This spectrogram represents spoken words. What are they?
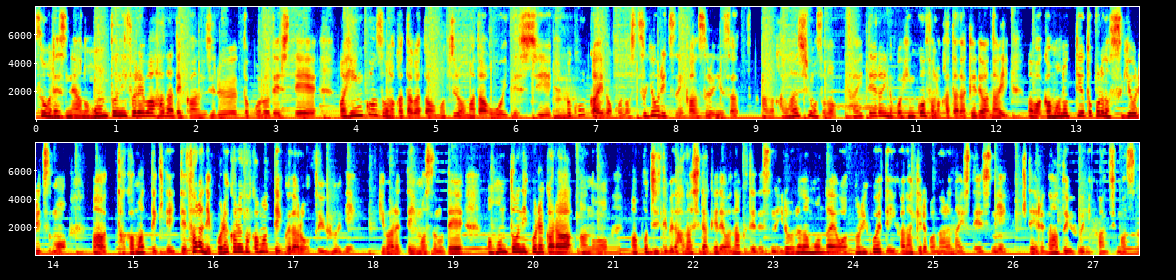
そうですね。あの本当にそれは肌で感じるところでして、まあ、貧困層の方々はもちろんまだ多いですし、うん。まあ、今回のこの失業率に関するニュースはあの必ずしもその最低ラインのこう貧困層の方だけではない、まあ、若者っていうところの失業率もまあ高まってきていてさらにこれから高まっていくだろうというふうに言われていますので、まあ、本当にこれからあの、まあ、ポジティブな話だけではなくてですねいろいろな問題を乗り越えていかなければならないステージに来ているなというふうに感じます。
